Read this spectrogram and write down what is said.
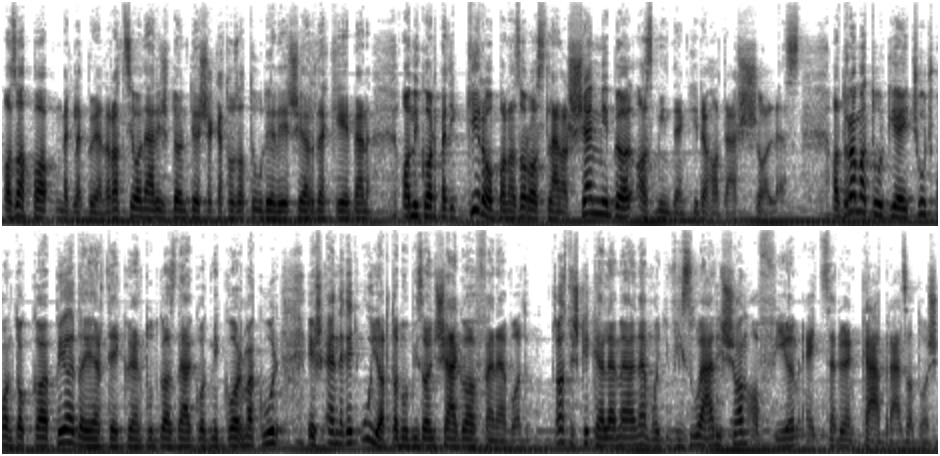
az apa meglepően racionális döntéseket hoz a túlélés érdekében, amikor pedig kirobban az oroszlán a semmiből, az mindenkire hatással lesz. A dramaturgiai csúcspontokkal példaértékűen tud gazdálkodni Kormakur, és ennek egy újabb tanúbizonysága a fenevad. Azt is ki kell emelnem, hogy vizuálisan a film egyszerűen káprázatos.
